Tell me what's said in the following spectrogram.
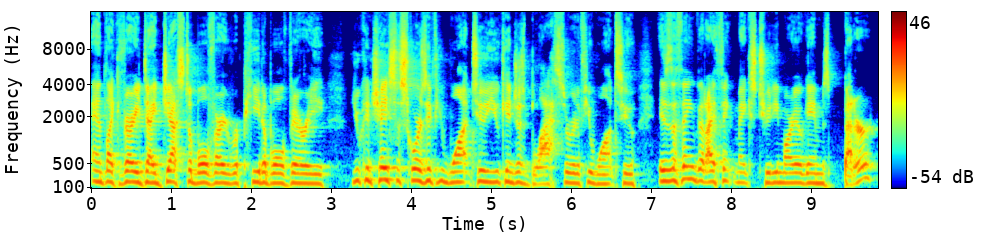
and like very digestible, very repeatable, very you can chase the scores if you want to, you can just blast through it if you want to, is the thing that I think makes 2D Mario games better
